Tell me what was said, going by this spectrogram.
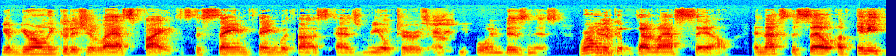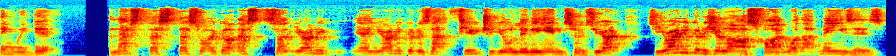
you're, you're only good as your last fight. It's the same thing with us as realtors, as people in business. We're only yeah. good as our last sale, and that's the sale of anything we do. And that's that's that's what I got. That's so you're only yeah you're only good as that future you're living into. So you're so you're only good as your last fight. What that means is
